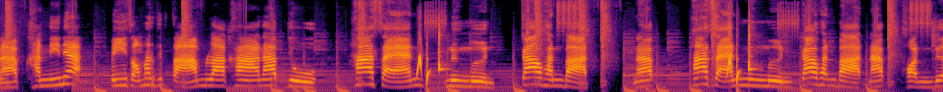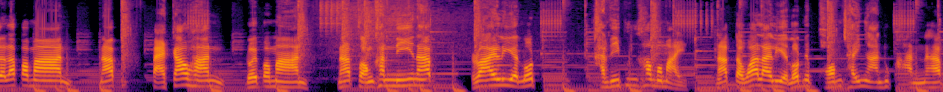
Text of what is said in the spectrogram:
นะครับคันนี้เนี่ยปี 2013 ราคานะครับอยู่ 519,000 บาทนะครับ519,000 บาทนะครับผ่อนเดือนละประมาณนะครับ8-9,000 โดยประมาณนะครับสองคันนี้นะครับ รายละเอียดรถคันนี้เพิ่งเข้ามาใหม่นะแต่ว่ารายละเอียดรถเนี่ยพร้อมใช้งานทุกคันนะครับ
